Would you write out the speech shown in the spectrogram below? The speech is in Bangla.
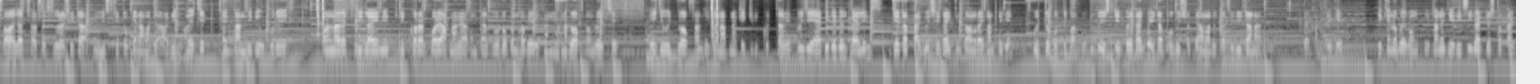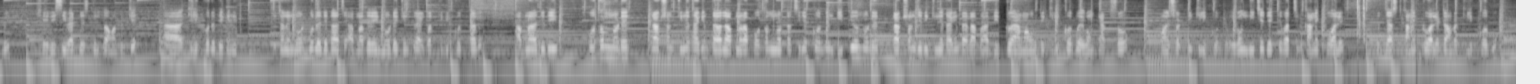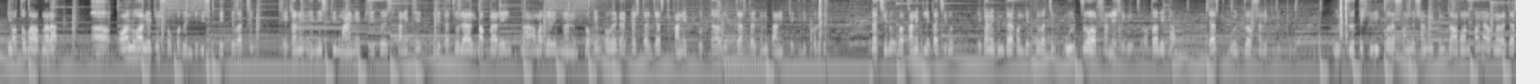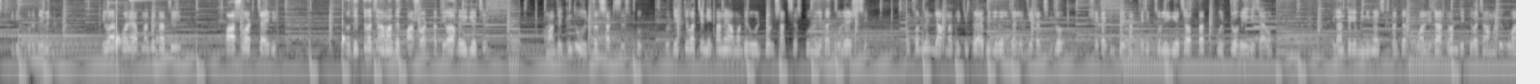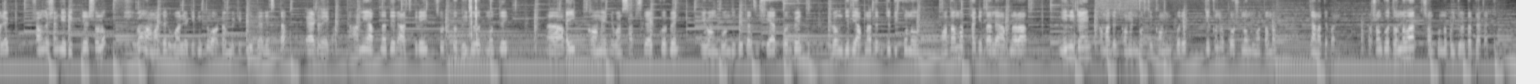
ছ হাজার ছশো চুরাশিটা মিষ্টি টোকেন আমাদের আর্নিং হয়েছে। ডান দিকে উপরে কর্নারে থ্রি লাইনে ক্লিক করার পরে আপনার এরকম ড্যাশবোর্ড ওপেন হবে। এখানে উইথড্র অপশন রয়েছে। এই যে উইথড্র অপশন এখানে আপনাকে ক্লিক করতে হবে। ওই যে অ্যাভেলেবেল ব্যালেন্স যেটা থাকবে, সেটাই কিন্তু আমরা এখান থেকে উইথড্র করতে পারব। কিন্তু স্টেক হয়ে থাকবে, এটা ভবিষ্যতে আমাদের কাছে রিটার্ন আসবে। এখান থেকে দেখে নেব এবং এখানে যে রিসিভ অ্যাড্রেসটা থাকবে, সেই রিসিভ অ্যাড্রেস কিন্তু আমাদেরকে ক্লিক করে দেখে নিতে এখানে নোট বলে লেখা আছে, আপনাদের এই নোটে কিন্তু একবার ক্লিক করতে হবে। আপনারা যদি প্রথম নোটের ট্রাকশন কিনে থাকেন, তাহলে আপনারা প্রথম নোটটা সিলেক্ট করবেন। দ্বিতীয় নোটের ট্রাকশন যদি কিনে থাকেন, তাহলে আপনারা দ্বিতীয় অ্যামাউন্টে ক্লিক করব এবং একশো পঁয়ষট্টি ক্লিক করব। এবং নিচে দেখতে পাচ্ছেন কানেক্ট ওয়ালেট তো জাস্ট কানেক্ট ওয়ালেটে আমরা ক্লিক করব। অথবা আপনারা অল ওয়ালেটে শো করবেন। যদি দেখতে পাচ্ছেন এখানে এমএসটি মাইনেট রিকোয়েস্ট কানেক্টেড লেখা চলে আসবে। আপনার এই আহ, মানে টোকেন পকেট অ্যাড্রেসটা জাস্ট কানেক্ট করতে হবে। জাস্ট এখানে কানেক্টে ক্লিক করে দেবেন। লেখা ছিল বা কানেক্ট লেখা ছিল। এখানে কিন্তু এখন দেখতে পাচ্ছেন উইথড্র অপশন এসে গেছে অথবা এখানে জাস্ট উইথড্র অপশানে ক্লিক করবেন। উইথড্রতে ক্লিক করার সঙ্গে সঙ্গে কিন্তু কনফার্মে আপনারা জাস্ট ক্লিক করে দেবেন। দেওয়ার পরে আপনাদের কাছে পাসওয়ার্ড চাইবে। তো দেখতে পাচ্ছেন আমাদের পাসওয়ার্ডটা দেওয়া হয়ে গেছে আমাদের কিন্তু উইথড্র সাকসেসফুল তো দেখতে পাচ্ছেন এখানে আমাদের উইথড্র সাকসেসফুল লেখা চলে এসেছে। করবেন যে আপনাদের কিন্তু অ্যাভেলেবেল ব্যালেন্স যেটা ছিল, সেটা কিন্তু এখান থেকে চলে গিয়েছে, অর্থাৎ উইথড্র হয়ে গেছে। এখন এখান থেকে মিনিমাইজ করা জাস্ট ওয়ালেটে আসলাম, দেখতে পাচ্ছেন আমাদের ওয়ালেট সঙ্গে সঙ্গে রিফ্রেশ হলো এবং আমাদের ওয়ালেটে কিন্তু অটোমেটিকলি ব্যালেন্সটা অ্যাড হয়ে গেল। আমি আপনাদের আজকের এই ছোট্ট ভিডিওর মধ্যে লাইক কমেন্ট এবং সাবস্ক্রাইব করবেন এবং বন্ধুদের কাছে শেয়ার করবেন। এবং যদি আপনাদের যদি কোনো মতামত থাকে, তাহলে আপনারা এনি টাইম আমাদের কমেন্ট বক্সে কমেন্ট করে যে কোনো প্রশ্ন মতামত জানাতে পারেন। অসংখ্য ধন্যবাদ, সম্পূর্ণ ভিডিওটা দেখার জন্য।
